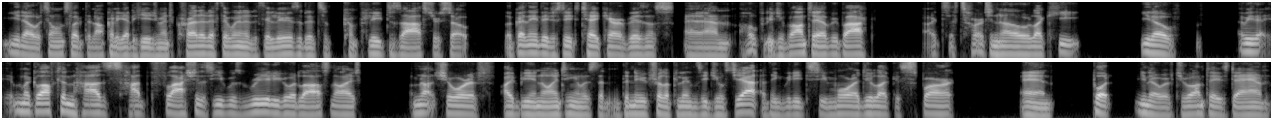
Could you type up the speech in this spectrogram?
you know, it's almost like they're not going to get a huge amount of credit if they win it. If they lose it, it's a complete disaster. So, look, I think they just need to take care of business. And um, hopefully, Javonte will be back. It's, it's hard to know. Like, he, you know, I mean, McLaughlin has had flashes. He was really good last night. I'm not sure if I'd be anointing him as the, the new Philip Lindsay just yet. I think we need to see more. I do like his spark. And but, you know, if Javonte's down,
